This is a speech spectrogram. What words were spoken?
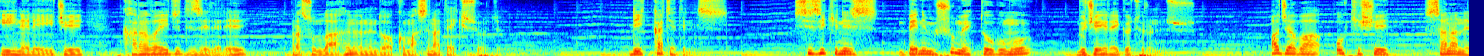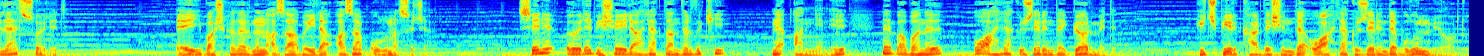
iğneleyici, karalayıcı dizeleri Resulullah'ın önünde okumasına dek sürdü. Dikkat ediniz! Siz ikiniz benim şu mektubumu Büceyr'e götürünüz. Acaba o kişi sana neler söyledi? Ey başkalarının azabıyla azap olunasıca! Seni öyle bir şeyle ahlaklandırdı ki, ne anneni ne babanı o ahlak üzerinde görmedin. Hiçbir kardeşinde o ahlak üzerinde bulunmuyordu.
